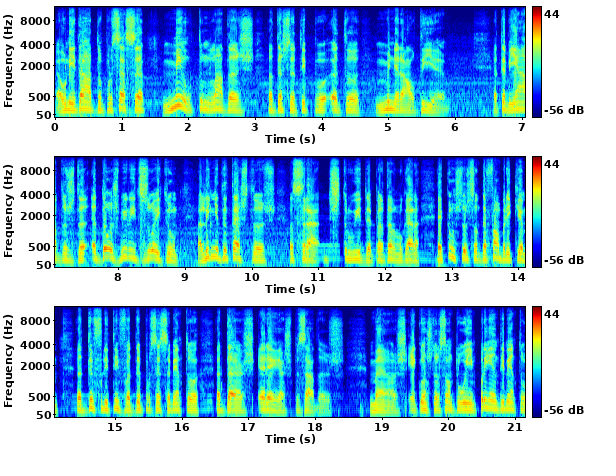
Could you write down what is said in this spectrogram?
A unidade processa mil toneladas deste tipo de mineral dia. Até meados de 2018, a linha de testes será destruída para dar lugar à construção da fábrica definitiva de processamento das areias pesadas. Mas a construção do empreendimento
